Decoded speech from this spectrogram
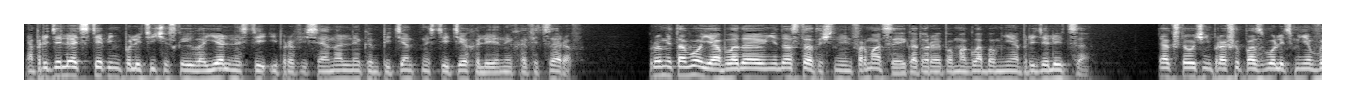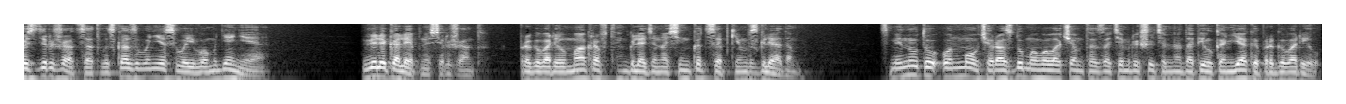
определять степень политической лояльности и профессиональной компетентности тех или иных офицеров. Кроме того, я обладаю недостаточной информацией, которая помогла бы мне определиться. Так что очень прошу позволить мне воздержаться от высказывания своего мнения». «Великолепно, сержант», – проговорил Макрофт, глядя на Синка цепким взглядом. С минуту он молча раздумывал о чем-то, затем решительно допил коньяк и проговорил.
